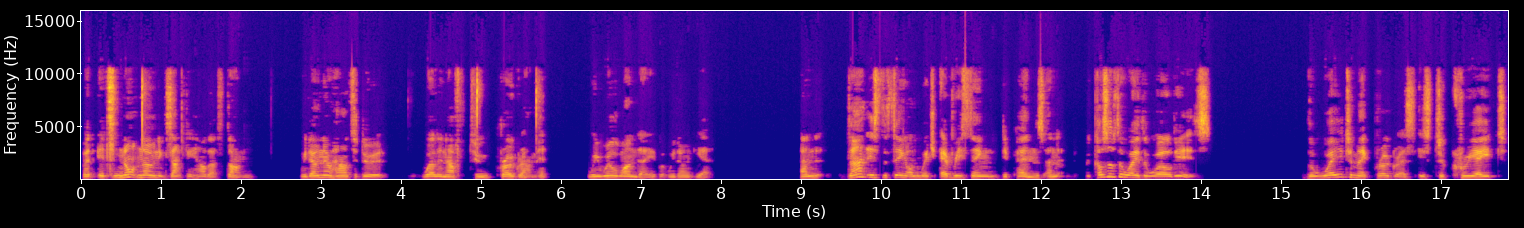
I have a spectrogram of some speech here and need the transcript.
But it's not known exactly how that's done. We don't know how to do it well enough to program it. We will one day, but we don't yet. And that is the thing on which everything depends. And because of the way the world is, the way to make progress is to create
